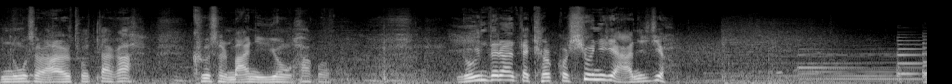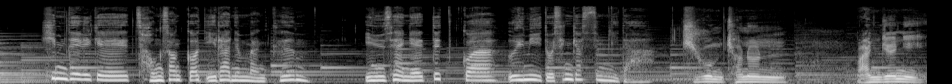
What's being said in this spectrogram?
있는 곳을 알아뒀다가 그것을 많이 이용하고 노인들한테 결코 쉬운 일이 아니죠. 힘들게 정성껏 일하는 만큼 인생의 뜻과 의미도 생겼습니다. 지금 저는 완전히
